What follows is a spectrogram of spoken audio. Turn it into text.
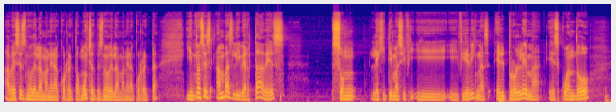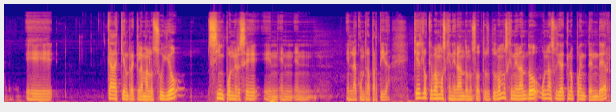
A veces no de la manera correcta, o muchas veces no de la manera correcta. Y entonces ambas libertades son legítimas y, fidedignas. El problema es cuando eh, cada quien reclama lo suyo sin ponerse en, en, la contrapartida. ¿Qué es lo que vamos generando nosotros? Pues vamos generando una sociedad que no puede entender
